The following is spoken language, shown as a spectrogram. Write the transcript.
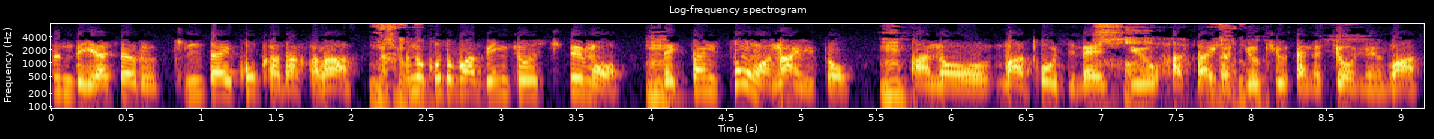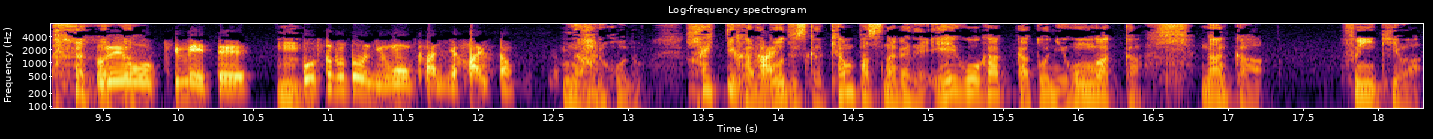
進んでいらっしゃる近代国家だから、その言葉を勉強しても、絶対に損はないと、うん、あの、まあ、当時ね、18歳か19歳の少年は、それを決めて、そうすると日本館に入ったんですよ。なるほど。入ってからどうですか、はい、キャンパスの中で英語学科と日本学科、なんか、雰囲気は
